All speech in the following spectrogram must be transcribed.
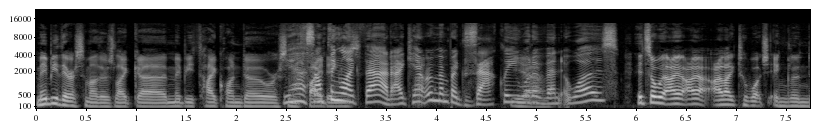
Maybe there are some others like uh, maybe Taekwondo or some yeah, something like that. I can't remember exactly what event it was. It's always, I, I I like to watch England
